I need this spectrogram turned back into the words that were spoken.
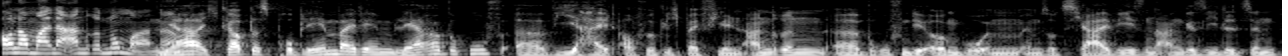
auch nochmal eine andere Nummer, ne? Ja, ich glaube, das Problem bei dem Lehrerberuf, äh, wie halt auch wirklich bei vielen anderen äh, Berufen, die irgendwo im, im Sozialwesen angesiedelt sind,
